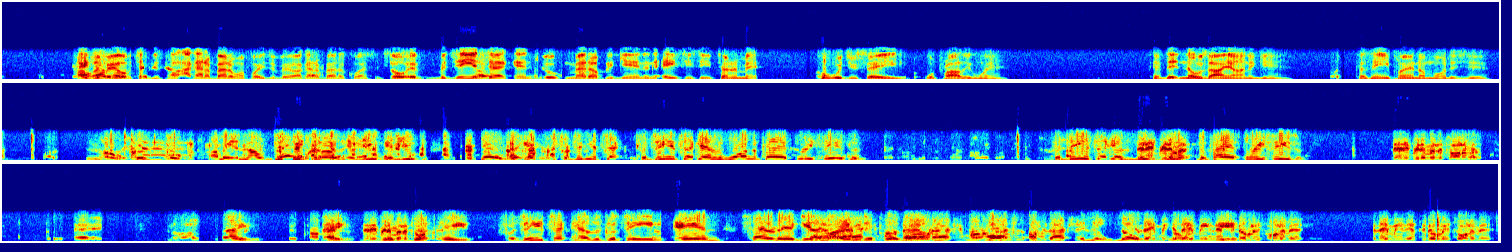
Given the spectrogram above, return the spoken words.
Hey However, JaVale, check this out. I got a better one for you, JaVale. I got a better question. So if Virginia no. Tech and Duke met up again in the ACC tournament, who would you say will probably win? If they no Zion again, because he ain't playing no more this year. No, because I mean no, because if you if you yo Virginia Tech Virginia Tech has won the past three seasons. Virginia Tech has beat Duke the past three seasons. Did he beat him in the tournament? Hey, hey, they beat him in the tournament. Hey, Virginia Tech has a good team, and Saturday against Miami, they put down. I'm just asking. No, if they meet, no, they meet the NCAA tournament, if they the NCAA tournament,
